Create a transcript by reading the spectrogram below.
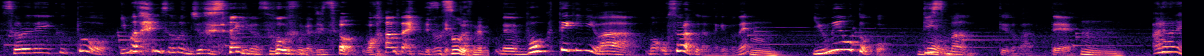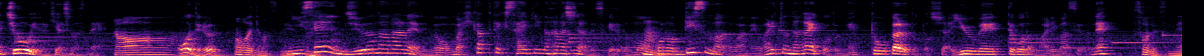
それでいくといまだにその13位のソースが実は分かんないんですけど。そうですね。で僕的には、まあ、おそらくなんだけどね、うん。夢男ディスマンっていうのがあって、うんあれはね上位な気がしますね。ああ覚えてる？覚えてますね。2017年の、まあ、比較的最近の話なんですけれども、うん。このディスマンはね割と長いことネットオカルトとしては有名ってこともありますよね、そうですね、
